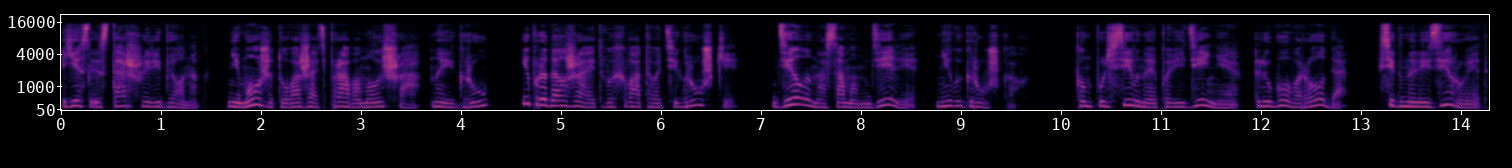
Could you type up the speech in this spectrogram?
Если старший ребенок не может уважать право малыша на игру и продолжает выхватывать игрушки, дело на самом деле не в игрушках. Компульсивное поведение любого рода сигнализирует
